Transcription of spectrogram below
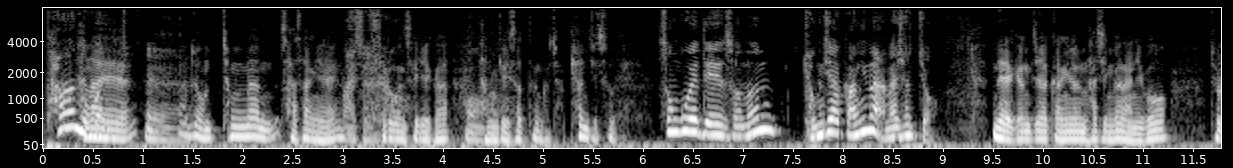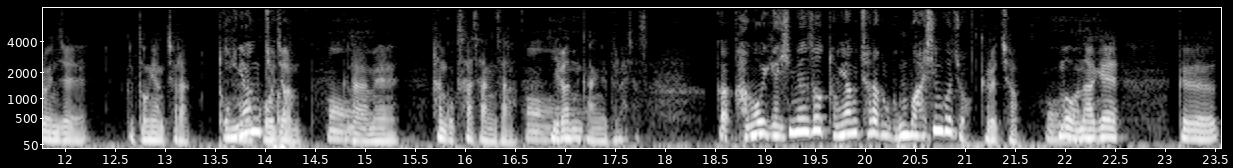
다 하나의. 예. 아주 엄청난 사상의 맞아요. 새로운 세계가 어. 담겨 있었던 거죠. 편지 속에. 성공에 대해서는 경제학 강의는 안 하셨죠. 네, 경제학 강의는 하신 건 아니고 주로 이제 그 동양 철학, 동양 고전, 어. 그다음에 한국 사상사 어. 이런 강의들 하셨어요. 그러니까 감옥에 계시면서 동양 철학을 공부하신 거죠. 그렇죠. 어. 뭐 워낙에 그,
